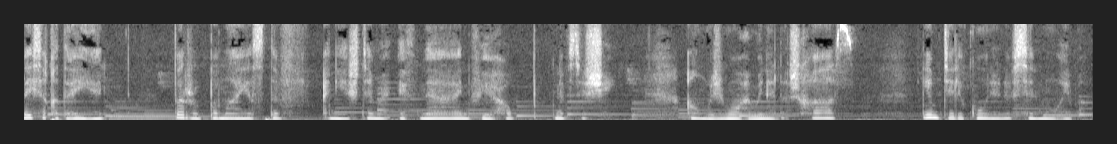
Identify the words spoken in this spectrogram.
ليس قطعيا بل ربما يصدف أن يجتمع اثنان في حب نفس الشيء أو مجموعة من الأشخاص يمتلكون نفس الموهبة.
